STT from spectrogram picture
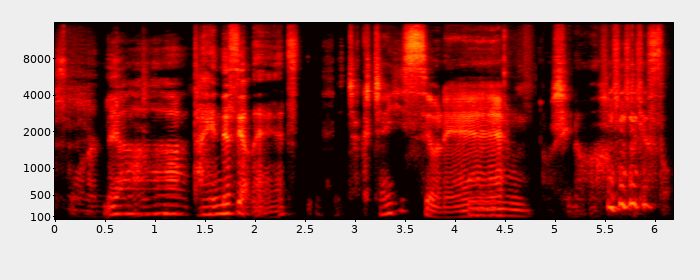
そうなんいだよやな。ー、大変ですよね、つって。めちゃくちゃいいっすよね。うん楽しいな。ポッドキャスト。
